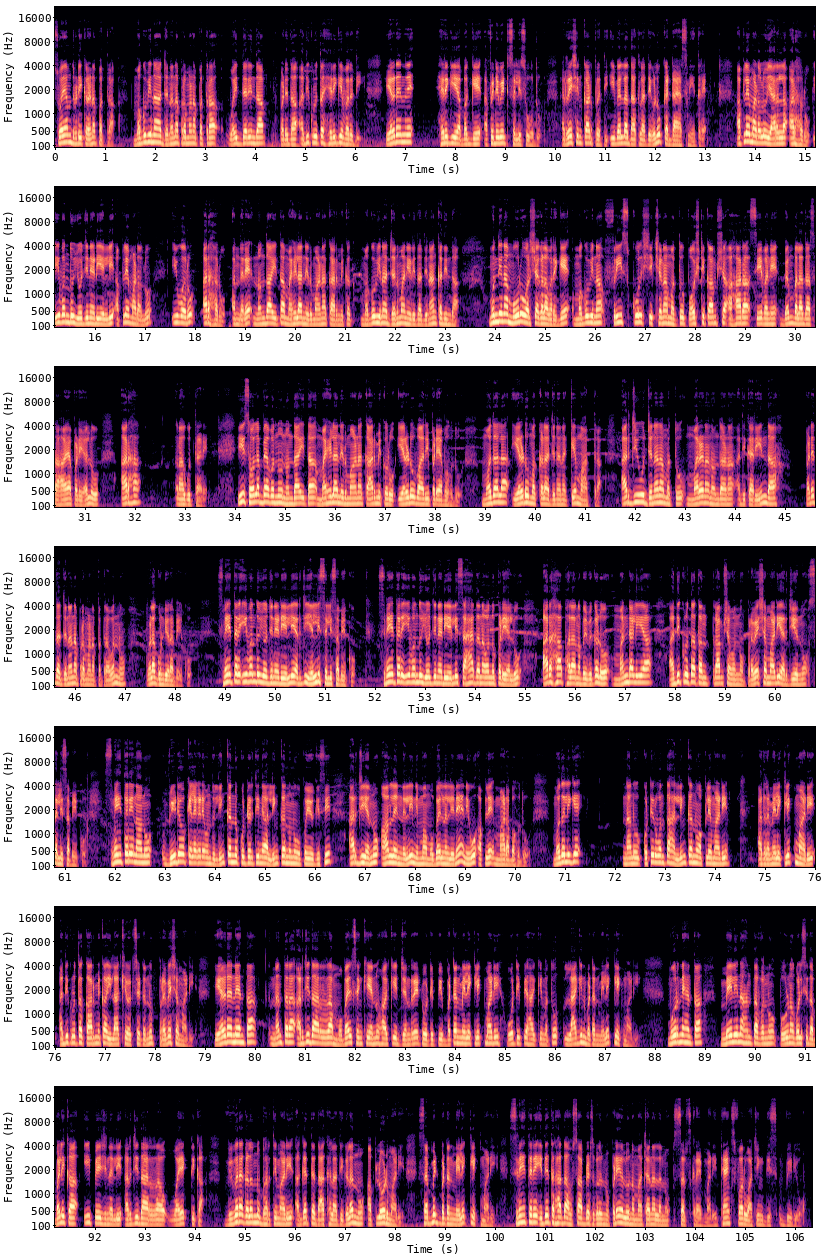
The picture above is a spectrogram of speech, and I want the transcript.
ಸ್ವಯಂ ದೃಢೀಕರಣ ಪತ್ರ, ಮಗುವಿನ ಜನನ ಪ್ರಮಾಣ ಪತ್ರ, ವೈದ್ಯರಿಂದ ಪಡೆದ ಅಧಿಕೃತ ಹೆರಿಗೆ ವರದಿ, ಎರಡನೇ ಹೆರಿಗೆಯ ಬಗ್ಗೆ ಅಫಿಡವಿಟ್ ಸಲ್ಲಿಸುವುದು, ರೇಷನ್ ಕಾರ್ಡ್ ಪ್ರತಿ ಇವೆಲ್ಲ ದಾಖಲಾತಿಗಳು ಕಡ್ಡಾಯ ಸ್ನೇಹಿತರೆ. ಅಪ್ಲೈ ಮಾಡಲು ಯಾರೆಲ್ಲ ಅರ್ಹರು? ಈ ಒಂದು ಯೋಜನೆಯಡಿಯಲ್ಲಿ ಅಪ್ಲೈ ಮಾಡಲು ಇವರು ಅರ್ಹರು ಅಂದರೆ ನೋಂದಾಯಿತ ಮಹಿಳಾ ನಿರ್ಮಾಣ ಕಾರ್ಮಿಕ ಮಗುವಿನ ಜನ್ಮ ನೀಡಿದ ದಿನಾಂಕದಿಂದ ಮುಂದಿನ ಮೂರು ವರ್ಷಗಳವರೆಗೆ ಮಗುವಿನ ಫ್ರೀ ಸ್ಕೂಲ್ ಶಿಕ್ಷಣ ಮತ್ತು ಪೌಷ್ಟಿಕಾಂಶ ಆಹಾರ ಸೇವನೆ ಬೆಂಬಲದ ಸಹಾಯ ಪಡೆಯಲು ಅರ್ಹರಾಗುತ್ತಾರೆ. ಈ ಸೌಲಭ್ಯವನ್ನು ನೋಂದಾಯಿತ ಮಹಿಳಾ ನಿರ್ಮಾಣ ಕಾರ್ಮಿಕರು ಎರಡು ಬಾರಿ ಪಡೆಯಬಹುದು. ಮೊದಲ ಎರಡು ಮಕ್ಕಳ ಜನನಕ್ಕೆ ಮಾತ್ರ. ಅರ್ಜಿಯು ಜನನ ಮತ್ತು ಮರಣ ನೋಂದಣಾ ಅಧಿಕಾರಿಯಿಂದ ಪಡೆದ ಜನನ ಪ್ರಮಾಣ ಪತ್ರವನ್ನು ಒಳಗೊಂಡಿರಬೇಕು. ಸ್ನೇಹಿತರೆ, ಈ ಒಂದು ಯೋಜನೆಯಡಿಯಲ್ಲಿ ಅರ್ಜಿ ಎಲ್ಲಿ ಸಲ್ಲಿಸಬೇಕು? ಸ್ನೇಹಿತರೆ, ಈ ಒಂದು ಯೋಜನೆಯಡಿಯಲ್ಲಿ ಸಹಾಯಧನವನ್ನು ಪಡೆಯಲು ಅರ್ಹ ಫಲಾನುಭವಿಗಳು ಮಂಡಳಿಯ ಅಧಿಕೃತ ತಂತ್ರಾಂಶವನ್ನು ಪ್ರವೇಶ ಮಾಡಿ ಅರ್ಜಿಯನ್ನು ಸಲ್ಲಿಸಬೇಕು. ಸ್ನೇಹಿತರೆ, ನಾನು ವಿಡಿಯೋ ಕೆಳಗಡೆ ಒಂದು ಲಿಂಕನ್ನು ಕೊಟ್ಟಿರ್ತೀನಿ. ಆ ಲಿಂಕನ್ನು ಉಪಯೋಗಿಸಿ ಅರ್ಜಿಯನ್ನು ಆನ್ಲೈನ್ನಲ್ಲಿ ನಿಮ್ಮ ಮೊಬೈಲ್ನಲ್ಲಿಯೇ ನೀವು ಅಪ್ಲೈ ಮಾಡಬಹುದು. ಮೊದಲಿಗೆ ನಾನು ಕೊಟ್ಟಿರುವಂತಹ ಲಿಂಕನ್ನು ಅಪ್ಲೈ ಮಾಡಿ ಅದರ ಮೇಲೆ ಕ್ಲಿಕ್ ಮಾಡಿ ಅಧಿಕೃತ ಕಾರ್ಮಿಕ ಇಲಾಖೆ ವೆಬ್ಸೈಟನ್ನು ಪ್ರವೇಶ ಮಾಡಿ. ಎರಡನೇ ಹಂತ, ನಂತರ ಅರ್ಜಿದಾರರ ಮೊಬೈಲ್ ಸಂಖ್ಯೆಯನ್ನು ಹಾಕಿ generate O T P button ಮೇಲೆ ಕ್ಲಿಕ್ ಮಾಡಿ ಒ ಟಿ ಪಿ ಹಾಕಿ ಮತ್ತು ಲಾಗಿನ್ ಬಟನ್ ಮೇಲೆ ಕ್ಲಿಕ್ ಮಾಡಿ. ಮೂರನೇ ಹಂತ, ಮೇಲಿನ ಹಂತವನ್ನು ಪೂರ್ಣಗೊಳಿಸಿದ ಬಳಿಕ ಈ ಪೇಜಿನಲ್ಲಿ ಅರ್ಜಿದಾರರ ವೈಯಕ್ತಿಕ ವಿವರಗಳನ್ನು ಭರ್ತಿ ಮಾಡಿ ಅಗತ್ಯ ದಾಖಲಾತಿಗಳನ್ನು ಅಪ್ಲೋಡ್ ಮಾಡಿ, ಸಬ್ಮಿಟ್ ಬಟನ್ ಮೇಲೆ ಕ್ಲಿಕ್ ಮಾಡಿ. ಸ್ನೇಹಿತರೆ, ಇದೇ ತರಹದ ಹೊಸ ಅಪ್ಡೇಟ್ಸ್ಗಳನ್ನು ಪಡೆಯಲು ನಮ್ಮ ಚಾನಲನ್ನು ಸಬ್ಸ್ಕ್ರೈಬ್ ಮಾಡಿ. Thanks for watching this video.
